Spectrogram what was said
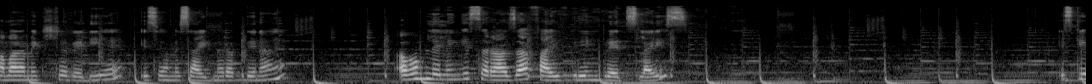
हमारा मिक्सचर रेडी है। इसे हमें साइड में रख देना है। अब हम ले लेंगे Saraja five grain bread slice इसके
